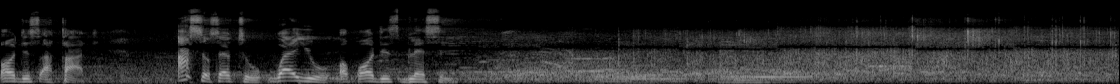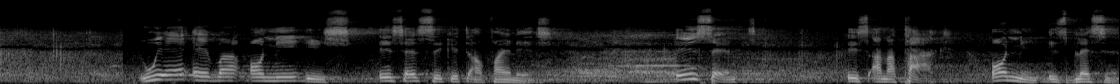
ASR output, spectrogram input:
all this attack? Ask yourself too, why you of all this blessing? Wherever honey is, insect seek it and find it. Insect is an attack. Honey is blessing.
